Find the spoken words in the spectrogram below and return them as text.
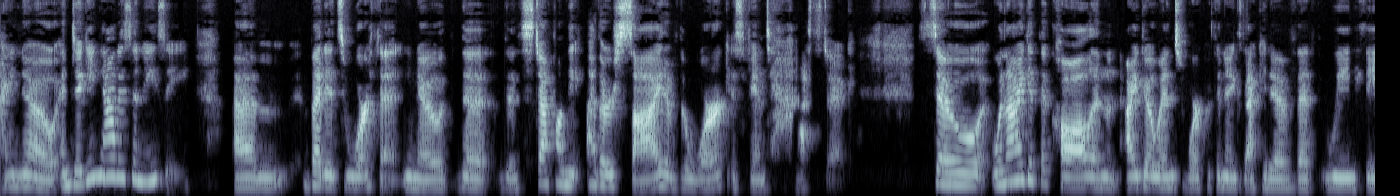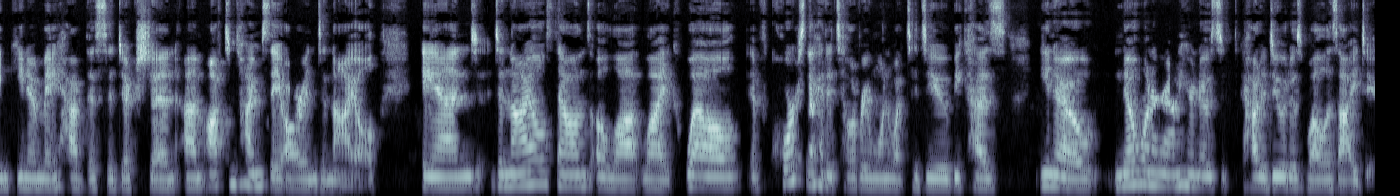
I know, and digging out isn't easy, um, but it's worth it. You know, the the stuff on the other side of the work is fantastic. So when I get the call and I go in to work with an executive that we think, you know, may have this addiction, um, oftentimes they are in denial. And denial sounds a lot like, well, of course I had to tell everyone what to do because, you know, no one around here knows how to do it as well as I do.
